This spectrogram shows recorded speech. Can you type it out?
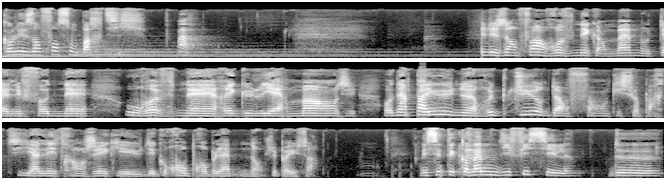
Quand les enfants sont partis, Les enfants revenaient quand même, ou téléphonaient, ou revenaient régulièrement. On n'a pas eu une rupture d'enfants qui soient partis à l'étranger, qui aient eu des gros problèmes. Non, j'ai pas eu ça. mais c'était quand même difficile de,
